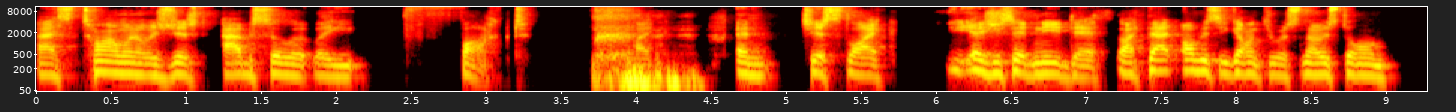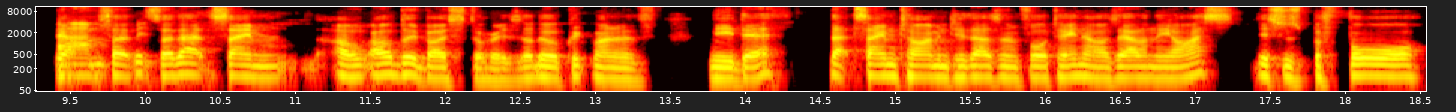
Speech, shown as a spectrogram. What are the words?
a time when it was just absolutely fucked like and just like as you said near death like that obviously going through a snowstorm yeah, um, so, with, so that same I'll, I'll do both stories i'll do a quick one of near death that same time in 2014 i was out on the ice this was before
